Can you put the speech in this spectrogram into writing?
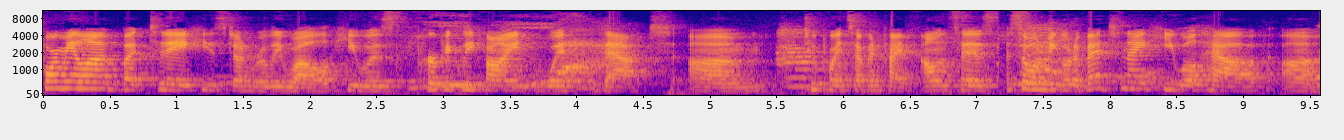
formula, but today he's done really well. He was perfectly fine with that um, 2.75 ounces. So when we go to bed tonight, he will have um,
